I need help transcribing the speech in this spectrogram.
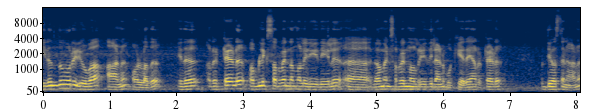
ഇരുന്നൂറ് രൂപ ആണ് ഉള്ളത്. ഇത് റിട്ടയർഡ് പബ്ലിക് സർവന്റ് എന്നുള്ള രീതിയിൽ ഗവൺമെന്റ് സർവന്റ് എന്നുള്ള രീതിയിലാണ് ബുക്ക് ചെയ്തത്. ഞാൻ റിട്ടയർഡ് ഉദ്യോഗസ്ഥനാണ്.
